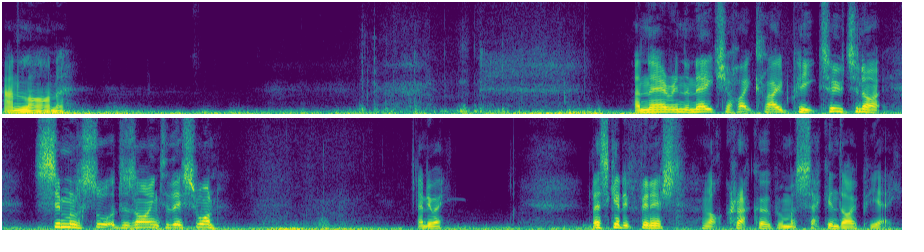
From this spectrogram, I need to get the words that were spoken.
and Lana. And they're in the Naturehike Cloud Peak 2 tonight. Similar sort of design to this one. Anyway, let's get it finished and I'll crack open my second IPA.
